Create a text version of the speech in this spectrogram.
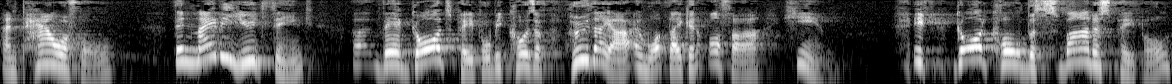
and powerful, then maybe you'd think uh, they're God's people because of who they are and what they can offer Him. If God called the smartest people,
